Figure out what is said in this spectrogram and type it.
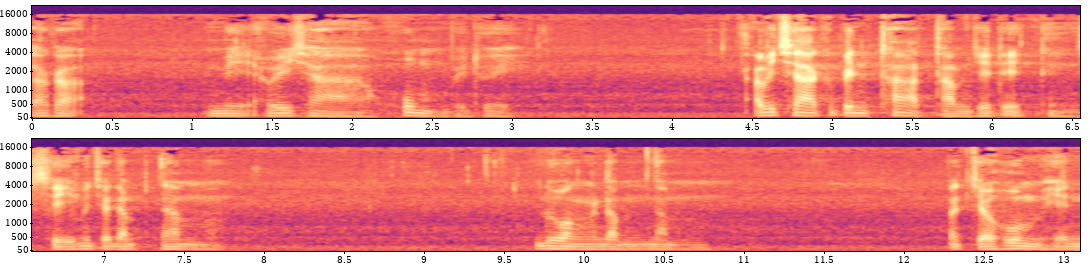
แล้วก็มีอวิชชาหุ้มไปด้วย อวิชาก็เป็นธาตุธรรมชนิดหนึ่งสีมันจะดำดำ ดวงดำดำมันจะหุ้มเห็น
